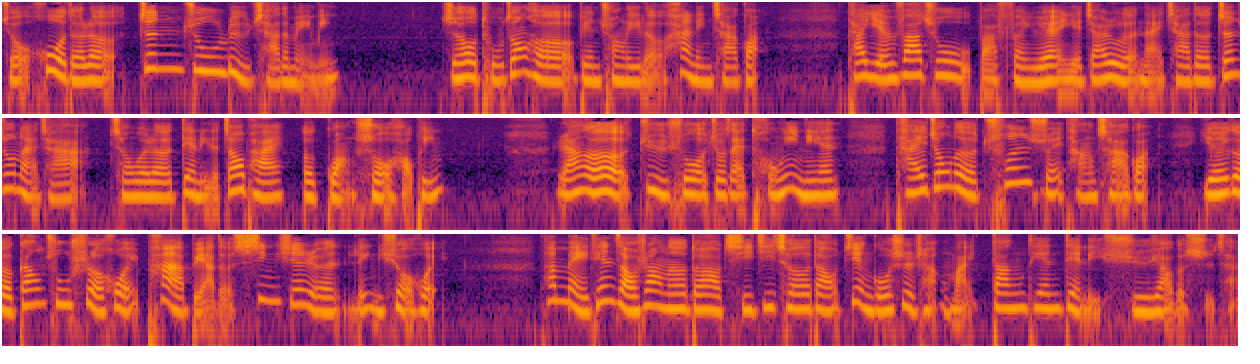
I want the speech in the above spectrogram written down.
就获得了珍珠绿茶的美名。之后，涂宗和便创立了翰林茶馆，他研发出把粉圆也加入了奶茶的珍珠奶茶，成为了店里的招牌，而广受好评。然而，据说就在同一年，台中的春水堂茶馆。有一个刚出社会、怕瘪的新鲜人林秀慧，她每天早上呢都要骑机车到建国市场买当天店里需要的食材。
